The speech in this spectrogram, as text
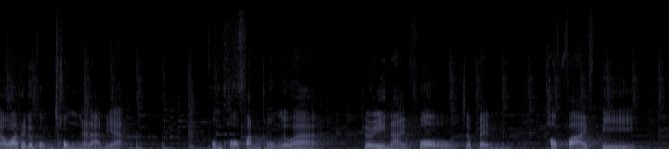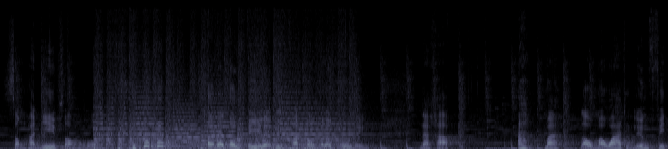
นะว่าถ้าเกิดผมชมขนาดนี้ผมขอฟันธงเลยว่า Curry 9 Fall จะเป็น ท็อป 5 ปี 2022ของผม ตั้งแต่ต้นปีเลยมีควันตรงมาแล้วคู่หนึ่งนะครับอะมาเรามาว่าถึงเรื่องฟิต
